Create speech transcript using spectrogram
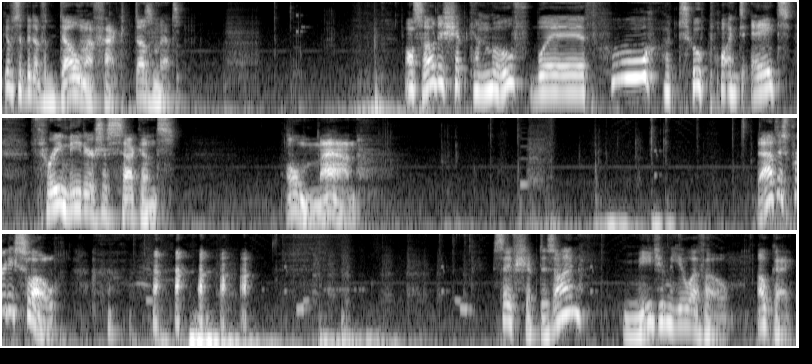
Gives a bit of a dome effect, doesn't it? Also, the ship can move with 2.83 meters a second. Oh man. That is pretty slow. Safe ship design, medium UFO. Okay,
